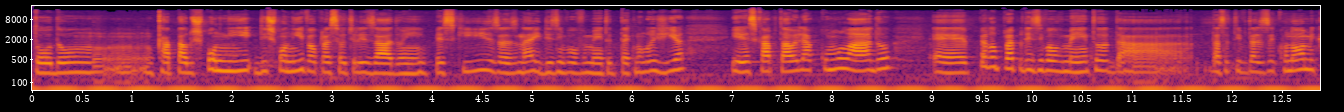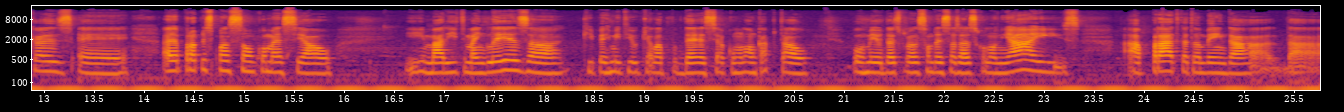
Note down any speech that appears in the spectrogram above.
todo um, um capital disponível para ser utilizado em pesquisas né, e desenvolvimento de tecnologia e esse capital ele é acumulado é, pelo próprio desenvolvimento da, das atividades econômicas, é, a própria expansão comercial e marítima inglesa, que permitiu que ela pudesse acumular um capital por meio da exploração das áreas coloniais, a prática também da, da,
